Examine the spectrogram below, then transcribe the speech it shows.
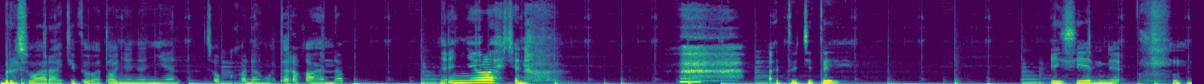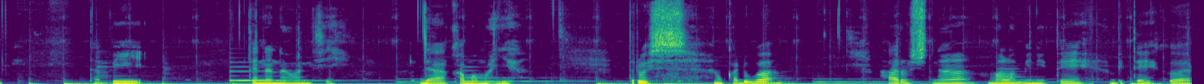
bersuara gitu atau nyanyian sok kadang utara ke handap. Nyanyi lah cina. Atuh cete isin ya. Tapi tenanawan sih. Dah ke mamah ya. Terus muka dua. Harusnya malam ini teh abi teh ke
